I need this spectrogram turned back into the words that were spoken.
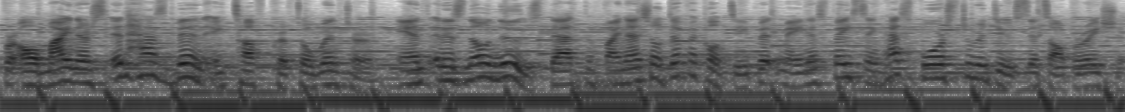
For all miners, it has been a tough crypto winter, and it is no news that the financial difficulty Bitmain is facing has forced to reduce its operation.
